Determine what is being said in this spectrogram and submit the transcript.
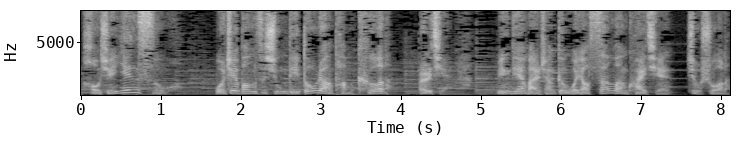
好悬淹死我。我这帮子兄弟都让他们磕了，而且。明天晚上跟我要三万块钱，就说了，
